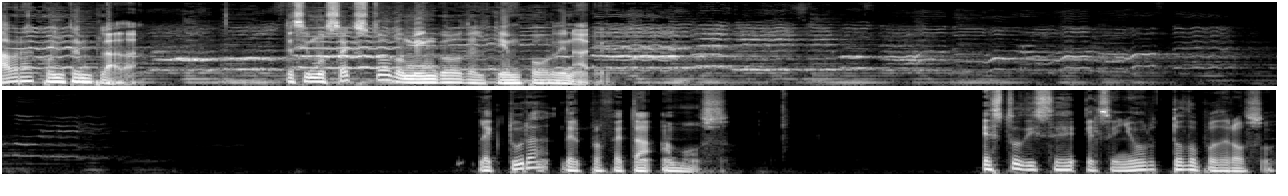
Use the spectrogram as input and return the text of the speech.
La palabra contemplada. Decimosexto domingo del tiempo ordinario. Lectura del profeta Amós. Esto dice el Señor Todopoderoso.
